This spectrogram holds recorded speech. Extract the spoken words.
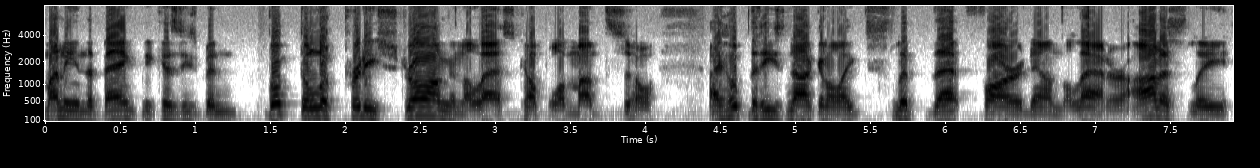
Money in the Bank because he's been booked to look pretty strong in the last couple of months. So I hope that he's not going to like slip that far down the ladder. Honestly,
